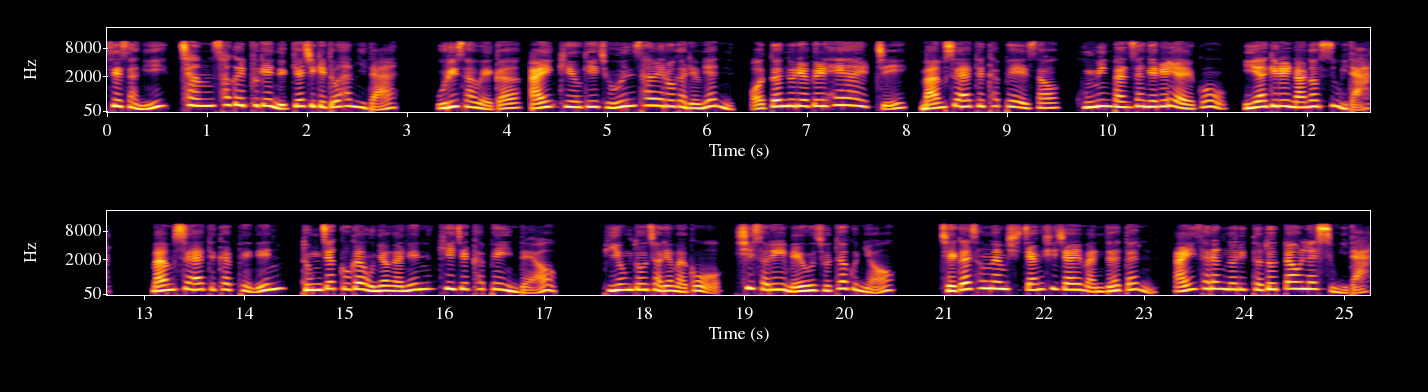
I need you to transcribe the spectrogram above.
세상이 참 서글프게 느껴지기도 합니다. 우리 사회가 아이 키우기 좋은 사회로 가려면 어떤 노력을 해야 할지 맘스 아트 카페에서 국민 반상회를 열고 이야기를 나눴습니다. 맘스 아트 카페는 동작구가 운영하는 키즈 카페인데요. 비용도 저렴하고 시설이 매우 좋더군요. 제가 성남시장 시절 만들었던 아이 사랑 놀이터도 떠올랐습니다.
